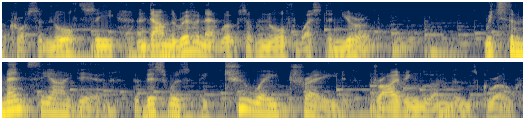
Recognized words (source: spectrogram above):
across the North Sea, and down the river networks of northwestern Europe which cements the idea that this was a two way trade driving London's growth.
